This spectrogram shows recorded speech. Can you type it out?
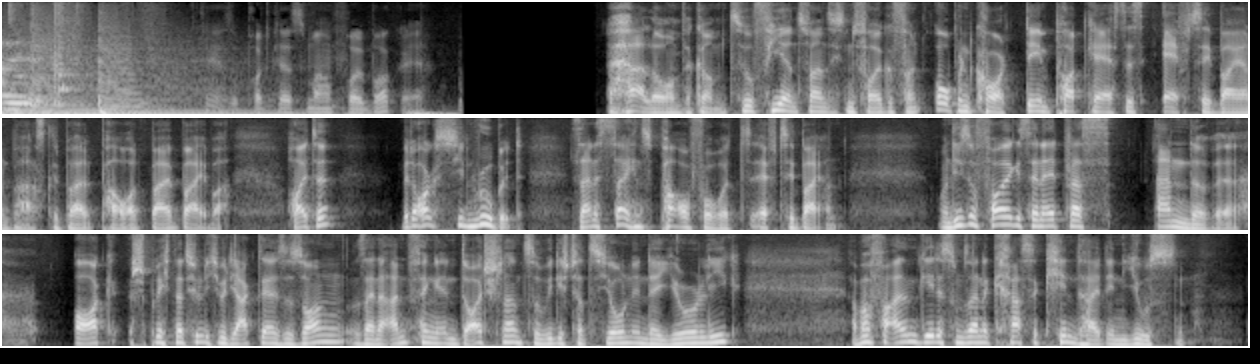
Ja, so Podcasts machen voll Bock, ey. Hallo und willkommen zur 24. Folge von Open Court, dem Podcast des FC Bayern Basketball, powered by Bayer. Heute mit Augustin Rubit, seines Zeichens Power Forward FC Bayern. Und diese Folge ist eine etwas andere. Org spricht natürlich über die aktuelle Saison, seine Anfänge in Deutschland sowie die Station in der Euroleague. Aber vor allem geht es um seine krasse Kindheit in Houston.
